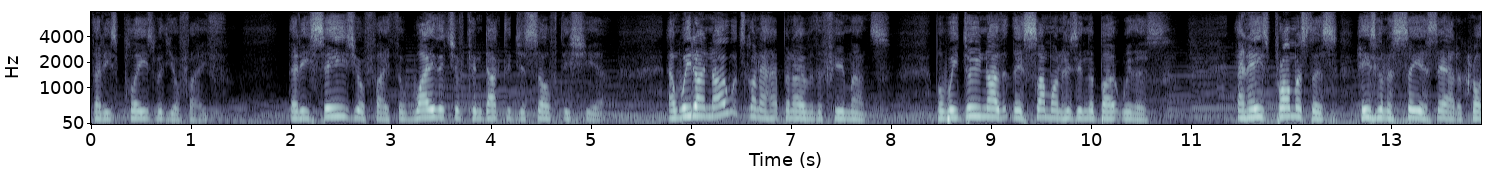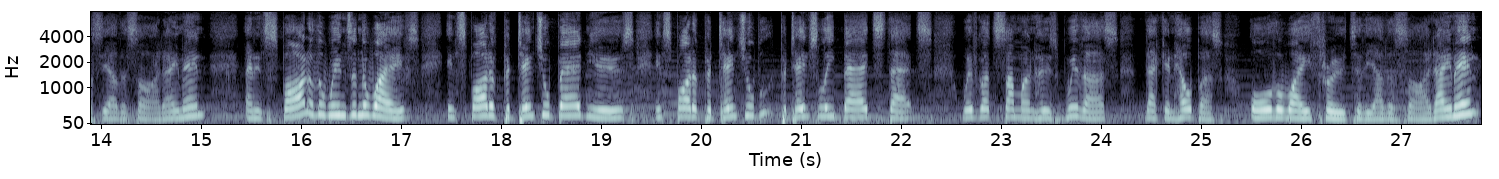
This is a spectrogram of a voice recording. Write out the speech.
that He's pleased with your faith, that He sees your faith, the way that you've conducted yourself this year. And we don't know what's going to happen over the few months, but we do know that there's someone who's in the boat with us. And he's promised us he's going to see us out across the other side. Amen. And in spite of the winds and the waves, in spite of potential bad news, in spite of potential potentially bad stats, we've got someone who's with us that can help us all the way through to the other side. Amen.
